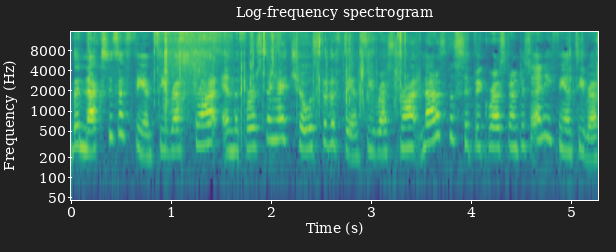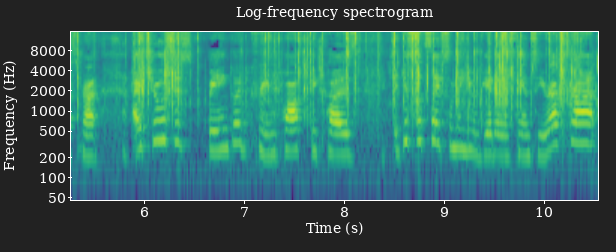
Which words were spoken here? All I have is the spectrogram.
The next is a fancy restaurant, and the first thing I chose for the fancy restaurant, not a specific restaurant, just any fancy restaurant, I chose this Banggood Cream Puff because it just looks like something you would get at a fancy restaurant.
